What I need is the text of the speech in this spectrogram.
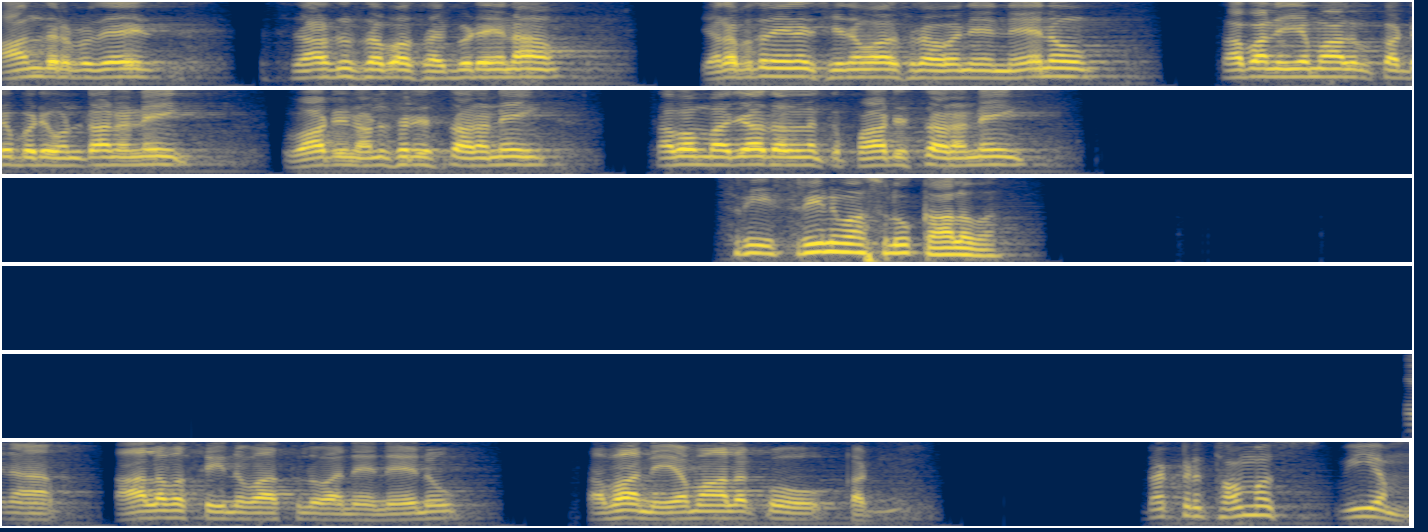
ఆంధ్రప్రదేశ్ శాసనసభ సభ్యుడైన ఎరపతనేని శ్రీనివాసరావు అనే నేను సభ నియమాలకు కట్టుబడి ఉంటానని వాటిని అనుసరిస్తానని సభ మర్యాదలను పాటిస్తానని శ్రీ శ్రీనివాసులు కాలవ. ఆయన ఆలవ శ్రీనివాసులు అనే నేను సభా నియమాలకు డాక్టర్ థామస్ విఎం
